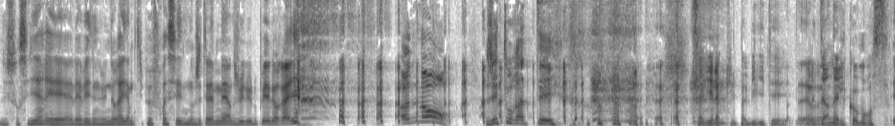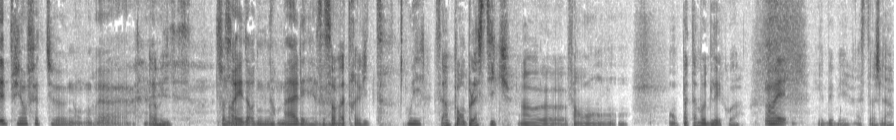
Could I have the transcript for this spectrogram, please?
de, sourcilière et elle avait une, une oreille un petit peu froissée. Donc j'étais la merde, je vais lui louper l'oreille. Oh non J'ai tout raté Ça y est, la culpabilité Euh, ouais. maternelle commence. Et puis en fait, euh, non. Euh, Ah elle- oui. Son Ça oreille est normale et. Ça euh, s'en va très vite. Oui. C'est un peu en plastique, hein, enfin en, en pâte à modeler, quoi, Ouais. les bébés à cet âge-là.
